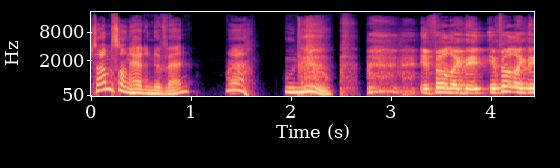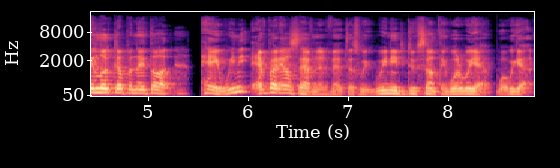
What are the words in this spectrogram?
Samsung had an event. Eh, who knew? It felt like they it felt like they looked up and they thought, "Hey, we need everybody else is having an event this week. We need to do something. What do we have? What we got? What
